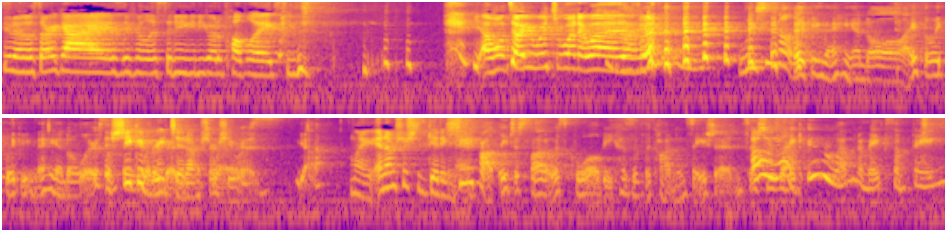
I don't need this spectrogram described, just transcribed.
you know, sorry guys if you're listening and you go to Publix. You, yeah, I won't tell you which one it was. Right? At least she's not licking the handle. I feel like licking the handle or something. If she could reach it, I'm sure she would. Yeah. Like, and I'm sure she's getting She there. probably just thought it was cool because of the condensation. So Oh, she's yeah. like, ooh, I'm to make something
